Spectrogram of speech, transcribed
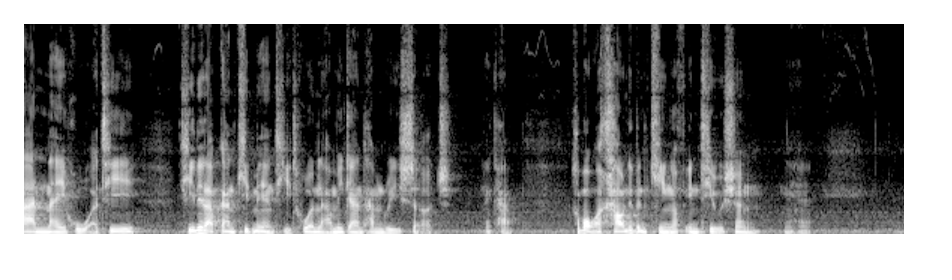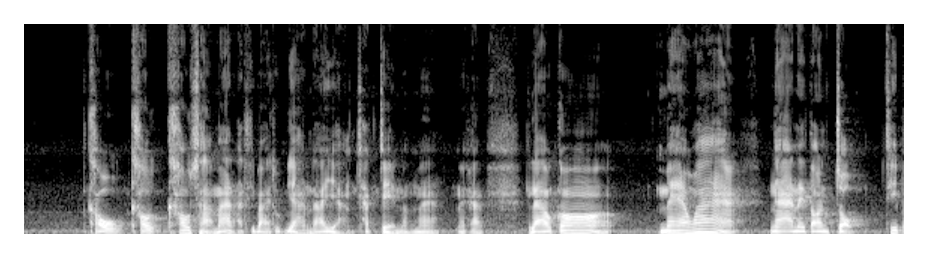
ารในหัวที่ที่ได้รับการคิดมาอย่างถี่ถ้วนแล้วมีการทำรีเสิร์ชนะครับเขาบอกว่าเขาเนี่ยเป็น king of intuition นะฮะเขาเขาเขาสามารถอธิบายทุกอย่างได้อย่างชัดเจนมากๆนะครับแล้วก็แม้ว่างานในตอนจบที่ไป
